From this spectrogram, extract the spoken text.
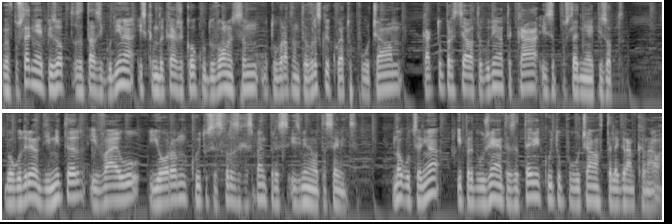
В последния епизод за тази година искам да кажа колко доволен съм от обратната връзка, която получавам както през цялата година, така и за последния епизод. Благодаря на Димитър, Ивайло и Оран, които се свързаха с мен през изминалата седмица. Много ценя и предложенията за теми, които получавам в Телеграм канала.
